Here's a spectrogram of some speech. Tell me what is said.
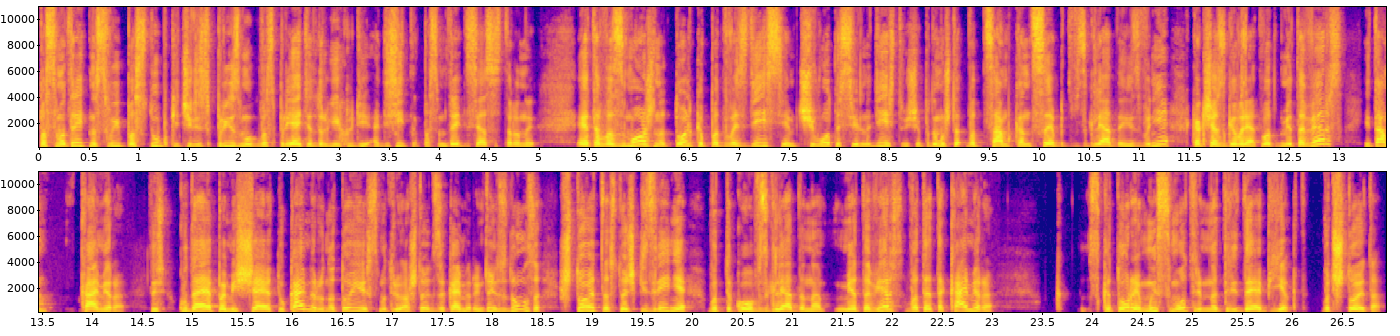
посмотреть на свои поступки через призму восприятия других людей, а действительно посмотреть на себя со стороны. Это возможно только под воздействием чего-то сильнодействующего, потому что вот сам концепт взгляда извне, как сейчас говорят, вот метаверс, и там камера. То есть, куда я помещаю эту камеру, на то я и смотрю. А что это за камера? Никто не задумался, что это с точки зрения вот такого взгляда на метаверс, вот эта камера, с которой мы смотрим на 3D-объект. Вот что это?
